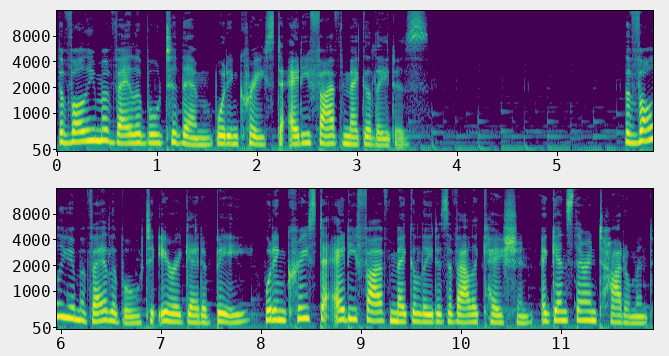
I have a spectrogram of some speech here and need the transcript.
the volume available to them would increase to 85 megalitres. The volume available to Irrigator B would increase to 85 megalitres of allocation against their entitlement,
